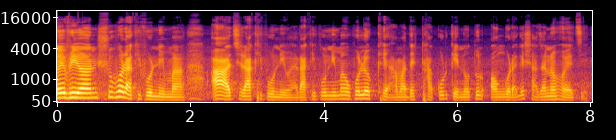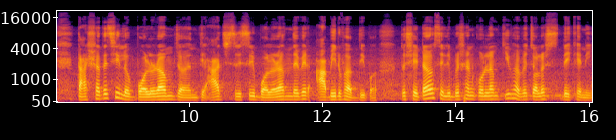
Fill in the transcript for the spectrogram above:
এভরিওয়ান শুভ রাখি পূর্ণিমা। আজ রাখি পূর্ণিমা। রাখি পূর্ণিমা উপলক্ষে আমাদের ঠাকুরকে নতুন অঙ্গরাগে সাজানো হয়েছে। তার সাথে ছিল বলরাম জয়ন্তী। আজ শ্রী শ্রী বলরাম দেবের আবির্ভাব দিবস। তো সেটাও সেলিব্রেশন করলাম কীভাবে? চলো দেখে নিই।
